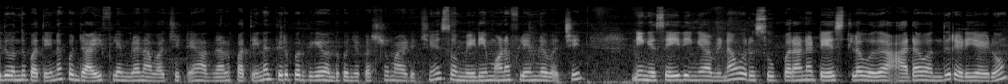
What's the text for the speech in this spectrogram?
இது வந்து பார்த்திங்கன்னா கொஞ்சம் ஐ ஃப்ளேமில் நான் வச்சுட்டேன். அதனால் பார்த்திங்கன்னா திருப்புறதுக்கே வந்து கொஞ்சம் கஷ்டமாயிடுச்சு. ஸோ மீடியமான ஃப்ளேமில் வச்சு நீங்கள் செய்தீங்க அப்படின்னா ஒரு சூப்பரான டேஸ்ட்டில் ஒரு அடை வந்து ரெடி ஆகிடும்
